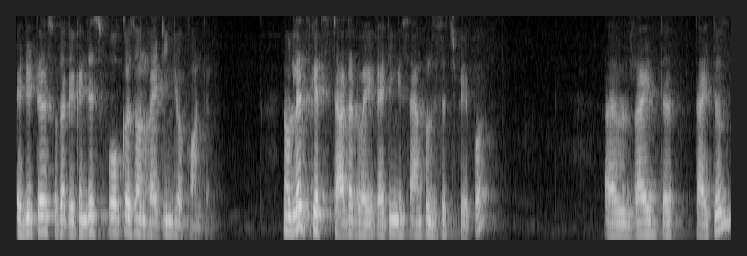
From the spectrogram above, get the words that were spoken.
editor so that you can just focus on writing your content. Now let's get started by writing a sample research paper. I will write the title.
